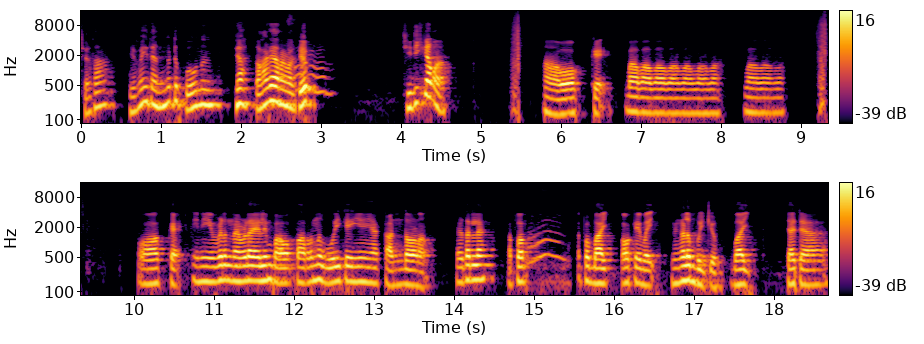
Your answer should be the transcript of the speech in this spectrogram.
ഷെടാ ഇവൻ ഇത് അങ്ങോട്ട് പോന്ന്. ഡാ താഴെ ഇറങ്ങണം. ചിരിക്കണ. ആ ഓക്കെ. വാ വാ വാ വാ വാ വാ വാ വാ വാ വാ. ഓക്കെ. ഇനി ഇവിടുന്ന് എവിടെയായാലും പറന്ന് പോയി കഴിഞ്ഞാൽ ഞാൻ കണ്ടോണം കേട്ടല്ലേ? അപ്പം അപ്പം ബൈ. Okay bye. നിങ്ങളും പോയിക്കോ. ബൈ. ടാറ്റാ.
